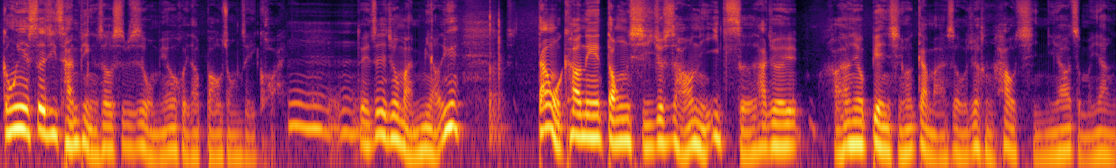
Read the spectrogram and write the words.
工业设计产品的时候，是不是我们又回到包装这一块？嗯嗯嗯，对，这个就蛮妙。因为当我看到那些东西，就是好像你一折，它就会好像就变形或干嘛的时候，我就很好奇你要怎么样。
